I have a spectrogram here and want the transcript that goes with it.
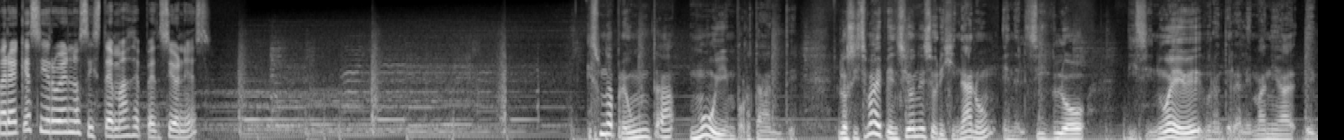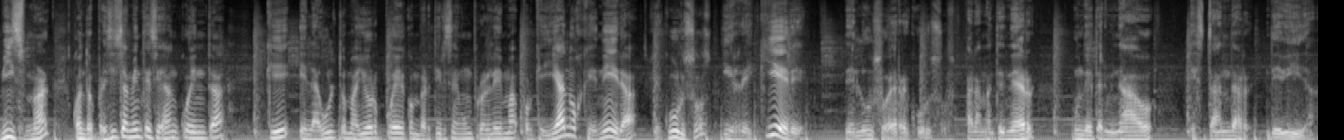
¿Para qué sirven los sistemas de pensiones? Es una pregunta muy importante. Los sistemas de pensiones se originaron en el siglo XIX, durante la Alemania de Bismarck, cuando precisamente se dan cuenta que el adulto mayor puede convertirse en un problema porque ya no genera recursos y requiere del uso de recursos para mantener un determinado estándar de vida.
